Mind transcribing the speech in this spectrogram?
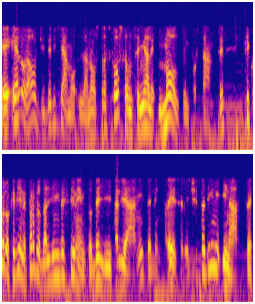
E, e allora oggi dedichiamo la nostra scossa a un segnale molto importante, che è quello che viene proprio dall'investimento degli italiani, delle imprese, dei cittadini in arte.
